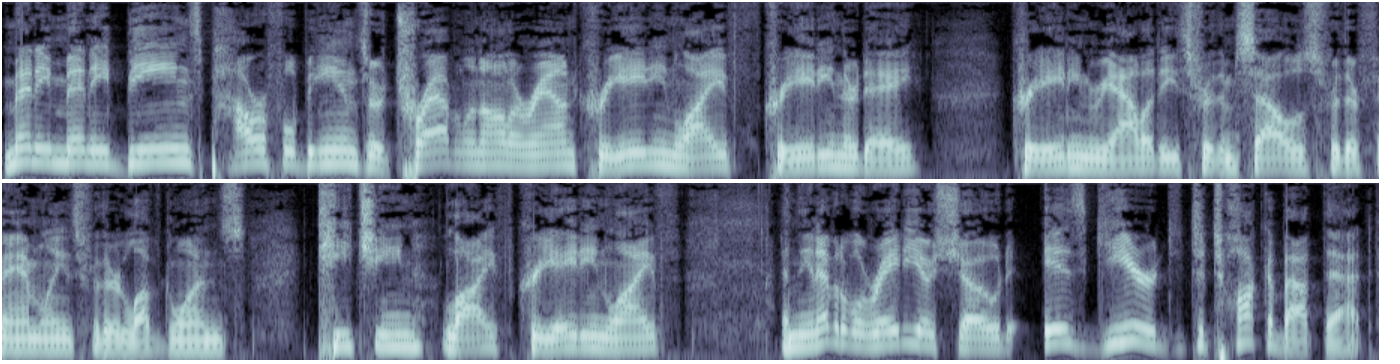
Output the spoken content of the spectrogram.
many, many beings, powerful beings, are traveling all around, creating life, creating their day, creating realities for themselves, for their families, for their loved ones, teaching life, creating life. And the Inevitable Radio Show is geared to talk about that,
